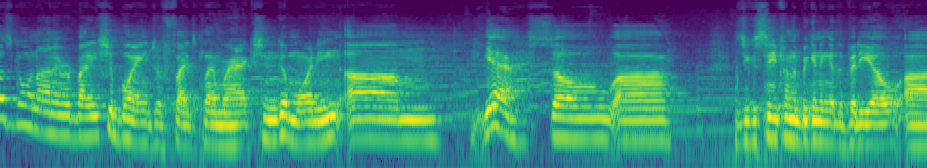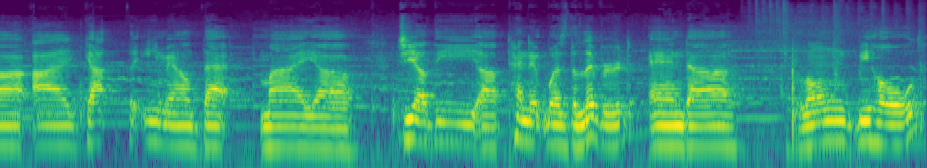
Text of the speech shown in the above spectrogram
What's going on everybody? It's your boy Angel Flights Glamour Action. Good morning. Um yeah, so uh as you can see from the beginning of the video, uh I got the email that my uh GLD uh, pendant was delivered and uh lo and behold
